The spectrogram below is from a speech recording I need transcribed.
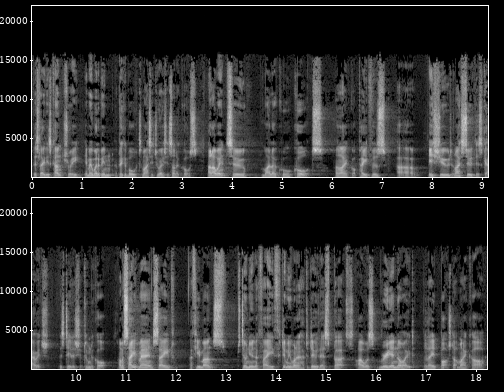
this lady's country, it may well have been applicable to my situation. It's not, of course. And I went to my local court and I got papers uh, issued, and I sued this garage, this dealership, took them to court. I'm a saved man, saved a few months, still new in the faith, didn't really want to have to do this, but I was really annoyed that they had botched up my car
